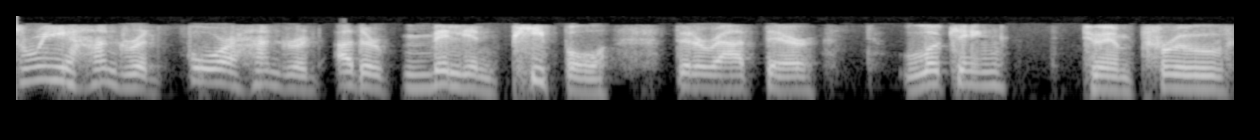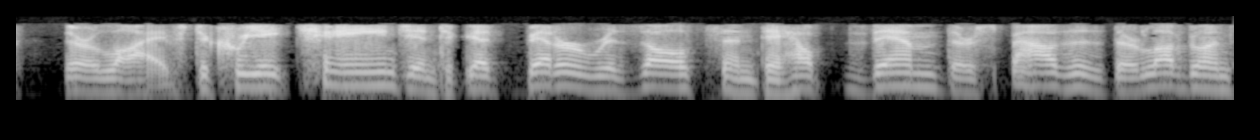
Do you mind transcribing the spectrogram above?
300, 400 other million people that are out there looking to improve their lives, to create change and to get better results and to help them, their spouses, their loved ones,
